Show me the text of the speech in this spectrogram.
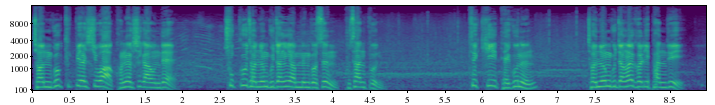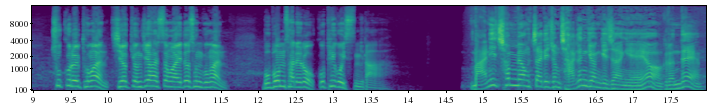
전국 특별시와 광역시 가운데 축구 전용 구장이 없는 곳은 부산뿐. 특히 대구는 전용 구장을 건립한 뒤 축구를 통한 지역 경제 활성화에도 성공한 모범 사례로 꼽히고 있습니다. 12,000명짜리 좀 작은 경기장이에요. 그런데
